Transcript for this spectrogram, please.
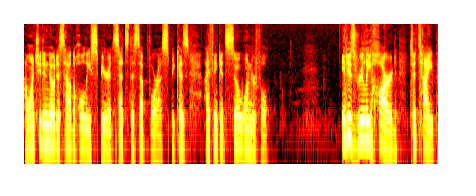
I want you to notice how the Holy Spirit sets this up for us because I think it's so wonderful. It is really hard to type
